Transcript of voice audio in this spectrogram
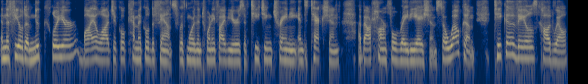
in the field of nuclear, biological, chemical defense with more than 25 years of teaching, training, and detection about harmful radiation. So, welcome, Tika Vales Caldwell,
